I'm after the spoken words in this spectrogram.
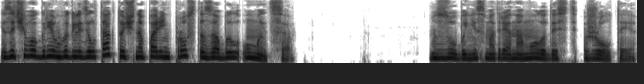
из-за чего грим выглядел так, точно парень просто забыл умыться. Зубы, несмотря на молодость, желтые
